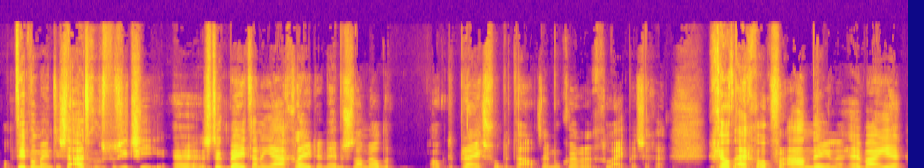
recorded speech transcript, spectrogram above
op dit moment is de uitgangspositie uh, een stuk beter dan een jaar geleden. Daar hebben ze dan wel de, ook de prijs voor betaald, hè, moet ik er gelijk bij zeggen. Geldt eigenlijk ook voor aandelen, hè, waar je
